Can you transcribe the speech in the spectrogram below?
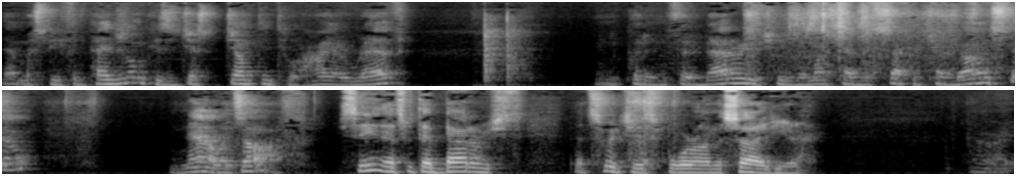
That must be for the pendulum because it just jumped into a higher rev. And you put in the third battery, which means I must have the sucker turned on still. Now it's off. See, that's what that battery, that switch is for on the side here. All right,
